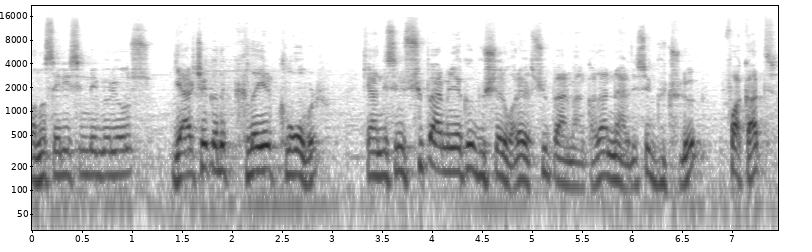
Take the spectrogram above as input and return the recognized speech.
anı serisinde görüyoruz. Gerçek adı Claire Clover. Kendisinin Superman'e yakın güçleri var. Evet Superman kadar neredeyse güçlü. Fakat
